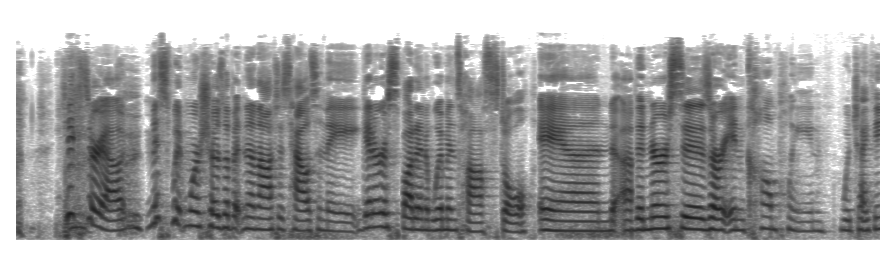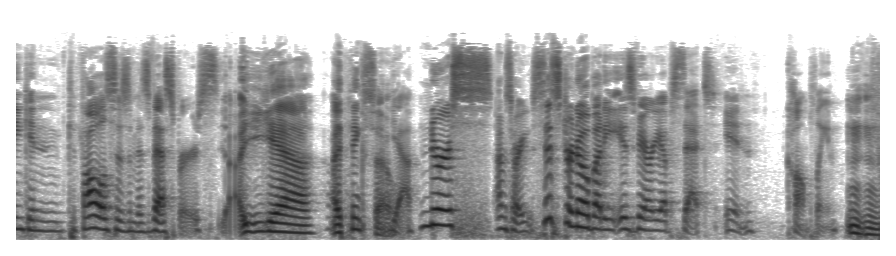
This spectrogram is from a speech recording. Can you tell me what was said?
kicks her out. Miss Whitmore shows up at Nonnatus house and they get her a spot in a women's hostel. And uh, the nurses are in Compline, which I think in Catholicism is Vespers. Uh, Yeah. I think so. Yeah. Nurse, I'm sorry, Sister Nobody is very upset in Compline. Mm-hmm.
